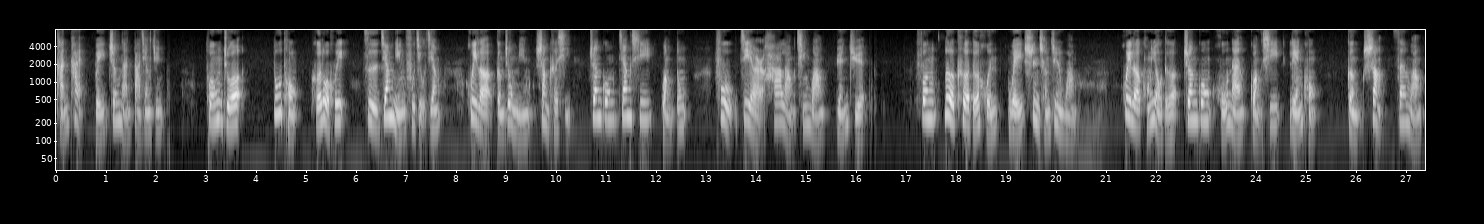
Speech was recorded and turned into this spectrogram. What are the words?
谭泰为征南大将军，同着都统何洛辉自江宁赴九江，会了耿仲明、尚可喜，专攻江西、广东，复济尔哈朗亲王元觉，封勒克德浑为顺承郡王，会了孔有德，专攻湖南、广西、连孔、耿尚三王，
